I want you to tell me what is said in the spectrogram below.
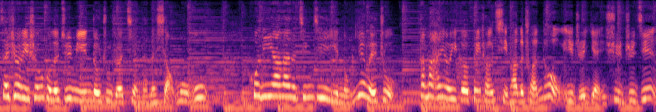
在这里生活的居民都住着简单的小木屋。霍尼亚拉的经济以农业为主，他们还有一个非常奇葩的传统，一直延续至今，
